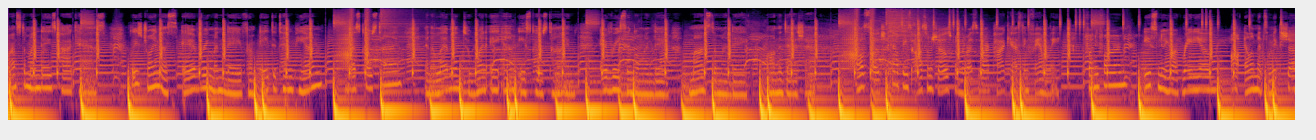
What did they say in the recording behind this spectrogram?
Monsta Mondayz podcast. Please join us every Monday from 8 to 10 p.m. West Coast time and 11 to 1 a.m. East Coast time. Every single Monday, Monsta Monday on the Dash app. Also, check out these awesome shows from the rest of our podcasting family. Funny Farm, East New York Radio, All Elements Mix Show,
